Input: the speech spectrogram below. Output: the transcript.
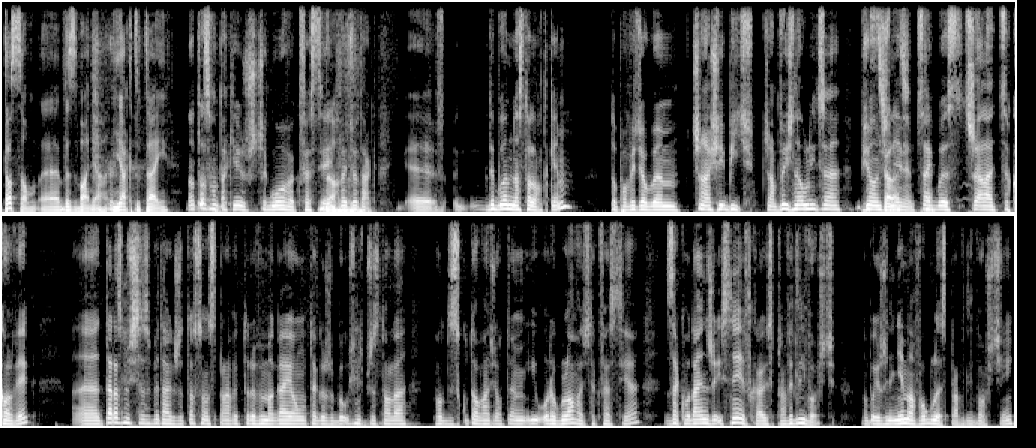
To są e, wyzwania. Jak tutaj no to są takie już szczegółowe kwestie. No. Powiedział tak, e, gdy byłem nastolatkiem, to powiedziałbym, trzeba się bić, trzeba wyjść na ulicę, wziąć, strzelać, nie wiem, cegły, tak. strzelać, cokolwiek. E, teraz myślę sobie tak, że to są sprawy, które wymagają tego, żeby usiąść przy stole, podyskutować o tym i uregulować te kwestie, zakładając, że istnieje w kraju sprawiedliwość. No bo jeżeli nie ma w ogóle sprawiedliwości,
